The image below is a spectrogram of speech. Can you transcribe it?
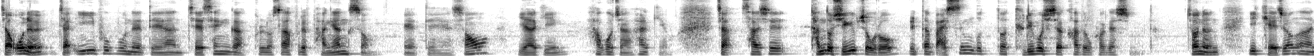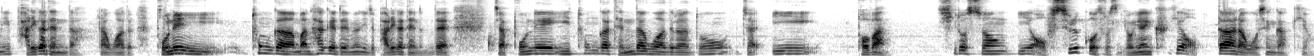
자, 오늘, 자, 이 부분에 대한 제 생각 플러스 앞으로의 방향성에 대해서 이야기 하고자 할게요. 자, 사실 단도직입적으로 일단 말씀부터 드리고 시작하도록 하겠습니다. 저는 이 개정안이 발의가 된다라고 하더라도 본회의 통과만 하게 되면 이제 발의가 되는데 자 본회의 통과된다고 하더라도 자 이 법안 실효성이 없을 것으로 영향이 크게 없다라고 생각해요.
